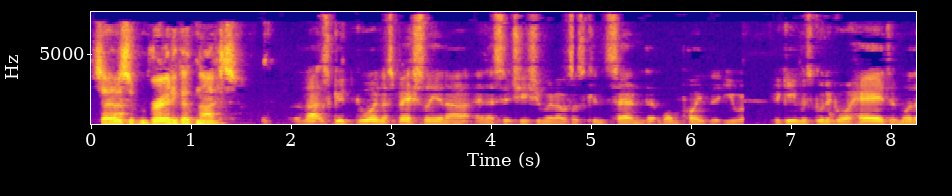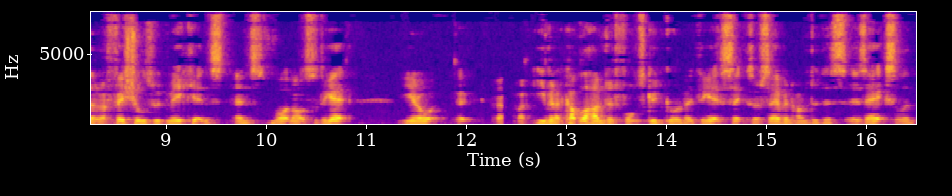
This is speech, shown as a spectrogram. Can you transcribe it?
So it was a really good night. That's good going, especially in a in a situation where I was concerned at one point that you were the game was going to go ahead and whether officials would make it and, and whatnot. So to get, you know, even a couple of hundred folks good going, but to get six or seven hundred is, is excellent.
